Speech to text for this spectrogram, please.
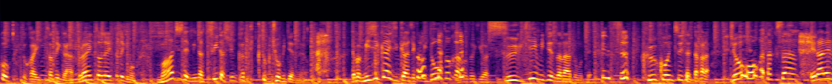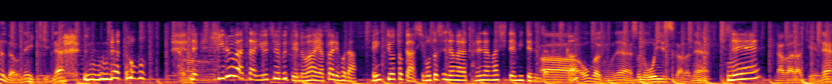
国とか行った時かなフライトで行った時もマジでみんな着いた瞬間 TikTok 超見てんのよ やっぱ短い時間で移動とかの時はすっげえ見てんだなと思ってと。空港に着いたしだから情報がたくさん得られるんだろうね一気にねうんだと思う。で、昼はさ、YouTube っていうのは、やっぱりほら、勉強とか仕事しながら垂れ流して見てるんじゃああないで音楽もねそういうの多いですからね。すか。ね。ながら系ね。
